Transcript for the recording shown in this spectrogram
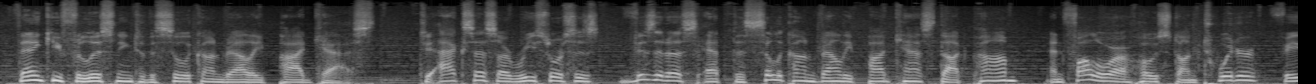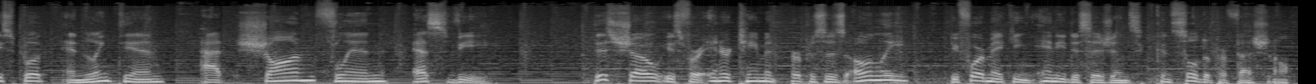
Thank you for listening to the Silicon Valley podcast. To access our resources, visit us at the siliconvalleypodcast.com and follow our host on Twitter, Facebook, and LinkedIn at Sean Flynn SV. This show is for entertainment purposes only. Before making any decisions, consult a professional.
